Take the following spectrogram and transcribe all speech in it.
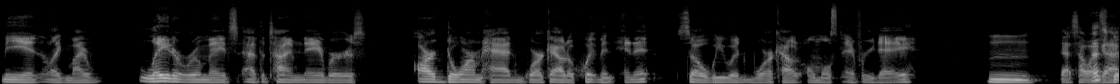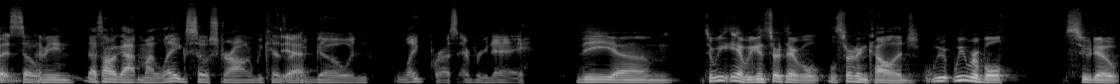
Me and like my later roommates at the time, neighbors, our dorm had workout equipment in it. So we would work out almost every day. Mm, That's how that's I got good. so I mean, that's how I got my legs so strong because I would go and leg press every day. the um, so we yeah we can start there. We'll we'll start in college. We we were both pseudo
